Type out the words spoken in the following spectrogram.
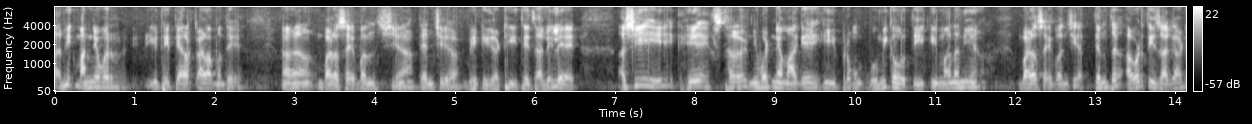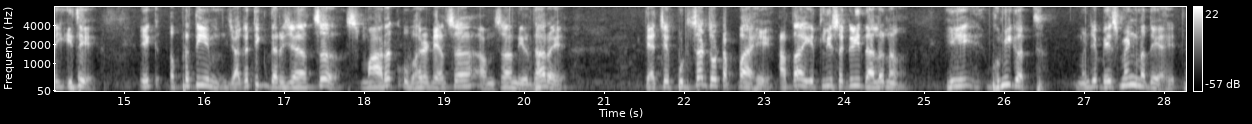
अनेक मान्यवर इथे त्या काळामध्ये बाळासाहेबांच्या त्यांच्या भेटीगाठी इथे झालेल्या आहेत. अशी एक हे स्थळ निवडण्यामागे ही प्रमुख भूमिका होती की माननीय बाळासाहेबांची अत्यंत आवडती जागा आणि इथे एक अप्रतिम जागतिक दर्जाचं स्मारक उभारण्याचा आमचा निर्धार आहे. त्याचे पुढचा जो टप्पा आहे आता इथली सगळी दालनं ही भूमिगत म्हणजे बेसमेंटमध्ये आहेत.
